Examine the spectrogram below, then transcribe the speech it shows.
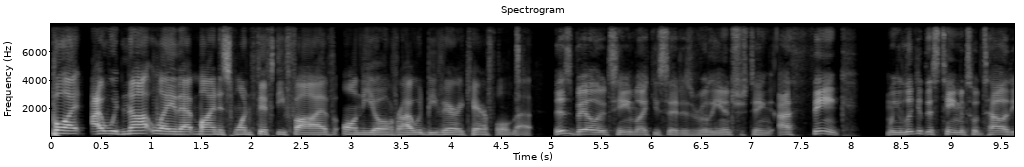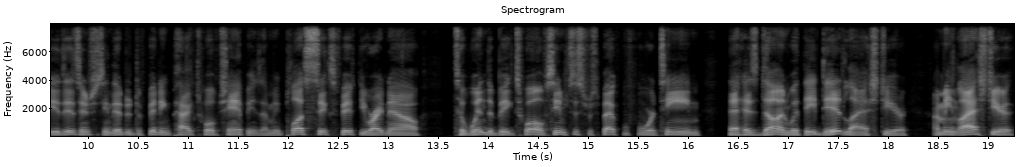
but I would not lay that minus 155 on the over. I would be very careful of that. This Baylor team, like you said, is really interesting. I think when you look at this team in totality, it is interesting. They're the defending Pac 12 champions. I mean, plus 650 right now to win the Big 12 seems disrespectful for a team that has done what they did last year. I mean, last year,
